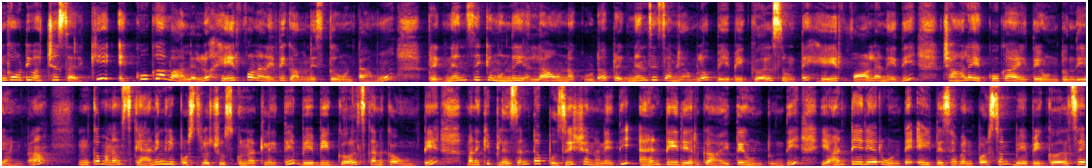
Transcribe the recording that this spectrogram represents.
ఇంకొకటి వచ్చేసరికి ఎక్కువగా వాళ్ళల్లో హెయిర్ ఫాల్ అనేది గమనిస్తూ ఉంటాము. ప్రెగ్నెన్సీకి ముందు ఎలా ఉన్నా కూడా ప్రెగ్నెన్సీ సమయంలో బేబీ గర్ల్స్ ఉంటే హెయిర్ ఫాల్ అనేది చాలా ఎక్కువగా అయితే ఉంటుంది అంట. ఇంకా మనం స్కానింగ్ రిపోర్ట్స్లో చూసుకున్నట్లయితే బేబీ గర్ల్స్ కనుక ఉంటే మనకి ప్లెజెంటా పొజిషన్ అనేది యాంటీరియర్గా అయితే ఉంటుంది. యాంటీరియర్ ఉంటే ఎయిటీ సెవెన్ పర్సెంట్ బేబీ గర్ల్సే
